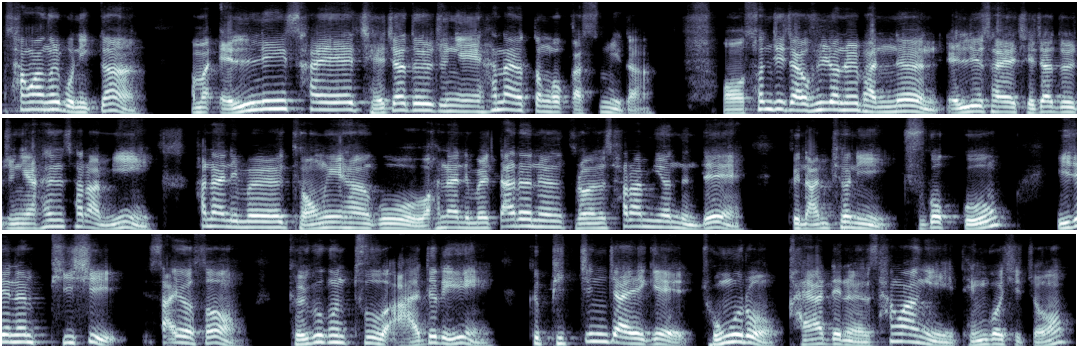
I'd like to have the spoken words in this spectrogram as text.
상황을 보니까 아마 엘리사의 제자들 중에 하나였던 것 같습니다. 어, 선지자 훈련을 받는 엘리사의 제자들 중에 한 사람이 하나님을 경외하고 하나님을 따르는 그런 사람이었는데 그 남편이 죽었고 이제는 빚이 쌓여서 결국은 두 아들이 그 빚진 자에게 종으로 가야 되는 상황이 된 것이죠.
